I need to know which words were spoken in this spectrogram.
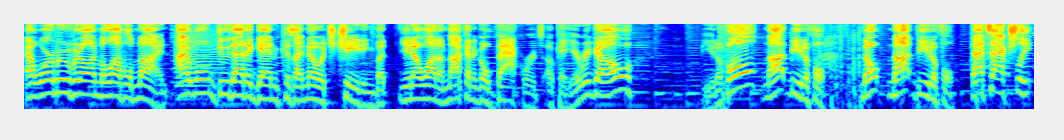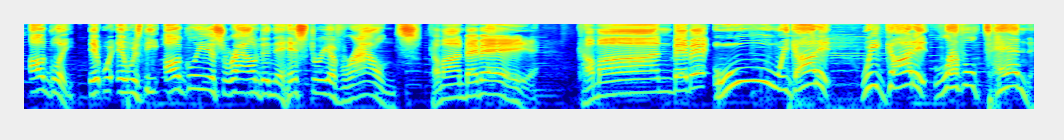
and we're moving on to level 9. I won't do that again because I know it's cheating, but you know what? I'm not going to go backwards. Okay, here we go. Beautiful. Not beautiful. Nope, not beautiful. That's actually ugly. It, it was the ugliest round in the history of rounds. Come on, baby. Come on, baby. Ooh, we got it. We got it. Level 10.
